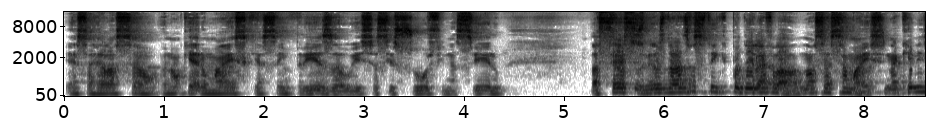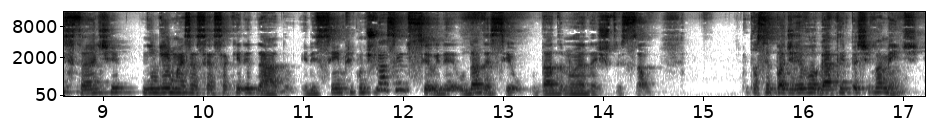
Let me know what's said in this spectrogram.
essa relação, eu não quero mais que essa empresa ou esse assessor financeiro acesse os meus dados, você tem que poder ir lá e falar, não acessa mais. Naquele instante, ninguém mais acessa aquele dado. Ele sempre continua sendo seu, ele, o dado é seu, o dado não é da instituição. Então você pode revogar tempestivamente.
